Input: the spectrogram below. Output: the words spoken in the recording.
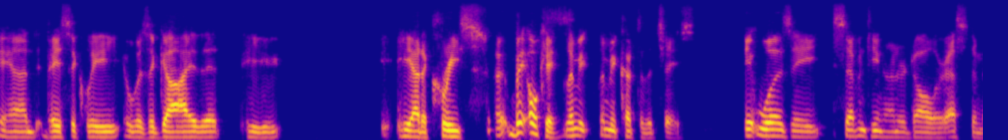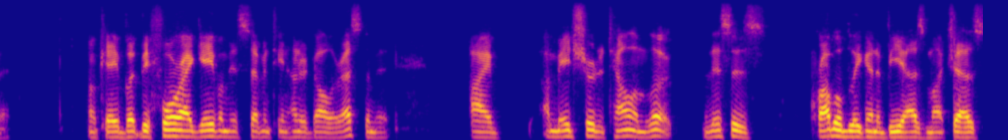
and basically it was a guy that he he had a crease uh, but okay let me let me cut to the chase it was a $1700 estimate okay but before i gave him his $1700 estimate i i made sure to tell him look this is probably going to be as much as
